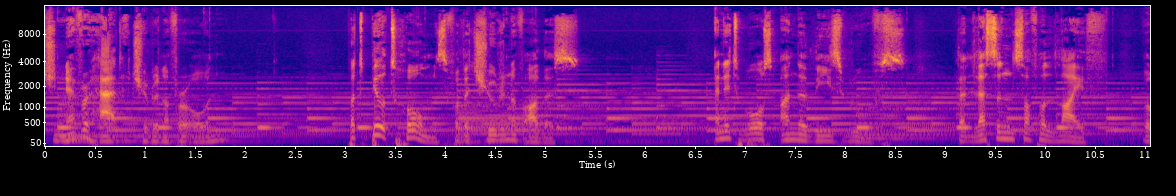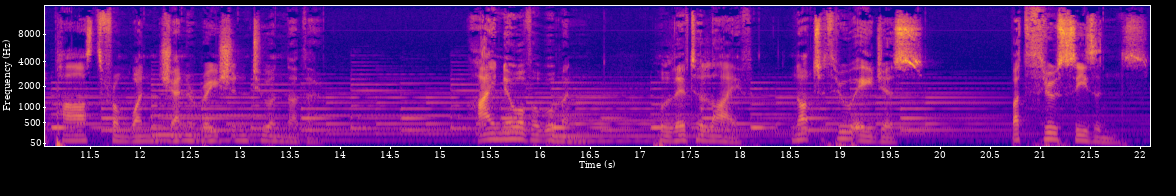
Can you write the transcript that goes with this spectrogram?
She never had children of her own, but built homes for the children of others. And it was under these roofs that lessons of her life were passed from one generation to another. I know of a woman who lived her life not through ages, but through seasons.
